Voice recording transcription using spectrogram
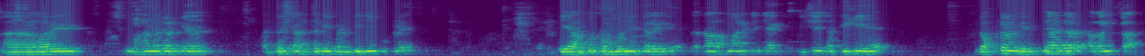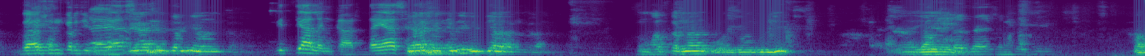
हमारे महानगर के अध्यक्ष अंतरी बंटी जी कुकड़े ये आपको संबोधित करेंगे तथा हमारे बीच एक विशेष अतिथि है डॉक्टर विद्याधर अलंकार। दयाशंकर जी। दया- दयाशंकर जी अलंकार। विद्यालंकार दया दयाशंकर जी विद्या अलंकार माफ़ करना हाँ,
